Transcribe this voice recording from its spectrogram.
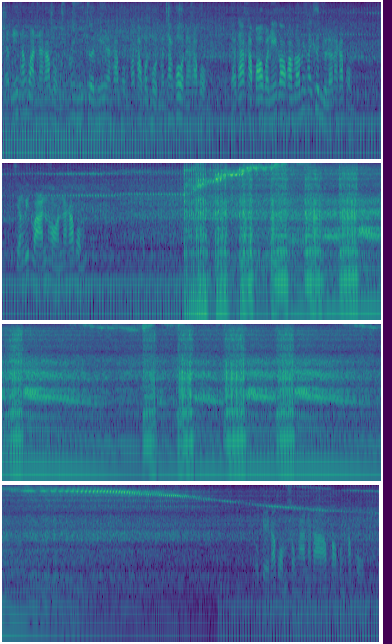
แบบนี้ทั้งวันนะครับ ผมไม่นี้เกินนี้นะครับ ผมถ้าขับโหดๆเหมันช่างโพดนะครับ ผม แต่ถ้าขับเบากว่านี้ก็ความร้อนไม่ค่อยขึ้นอยู่แล้วนะครับ ผมเสียงวิทย์หวานหอนนะครับ ผม ขอบคุณครับผม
